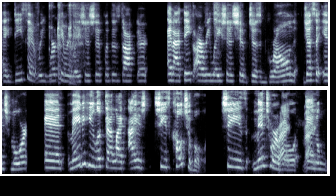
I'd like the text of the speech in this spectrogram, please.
a decent re- working relationship with this doctor. And I think our relationship just grown just an inch more. And maybe he looked at like I she's coachable. She's mentorable. right. And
